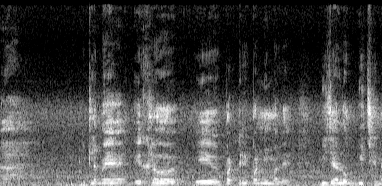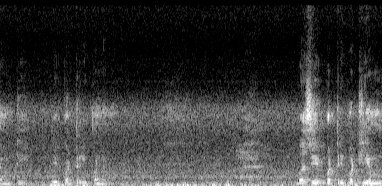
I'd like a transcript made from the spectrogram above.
એટલે મેં એકલો એ પટરી પર નહીં મળે. બીજા લોક બી છે ને એમ તે. એ પટરી પર ને એ પટરી પઠી એમ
